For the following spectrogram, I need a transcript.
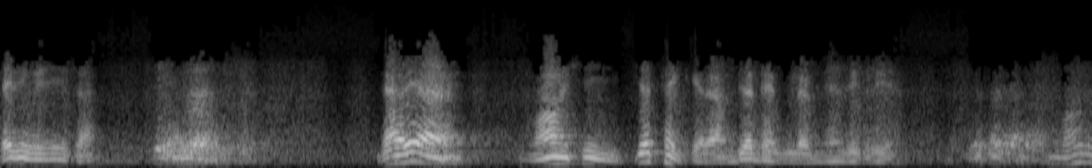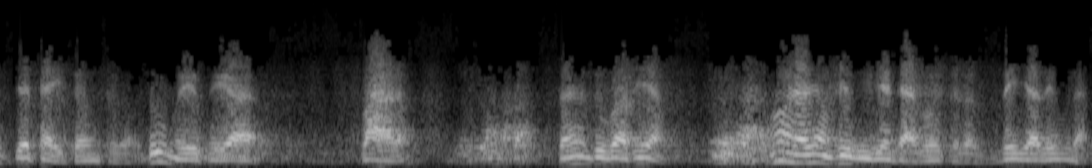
ဒိဋ္ဌိဝိသိကိစ္စဒါရီကမောင်းရှိပြတ်ထိုက်ကြတာပြတ်ထိုက်ဘူးလားမြင်စိတ်ကလေးမောင်းပြတ်ထိုက်တုံးဆိုတော့သူ့မေဖေက ပါတော့သံသူပါဖေရဟောဒါကြောင့်ဖြစ်ပြီးပြတ်တာကိုဆိုတော့သိကြသေးဘူးလား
